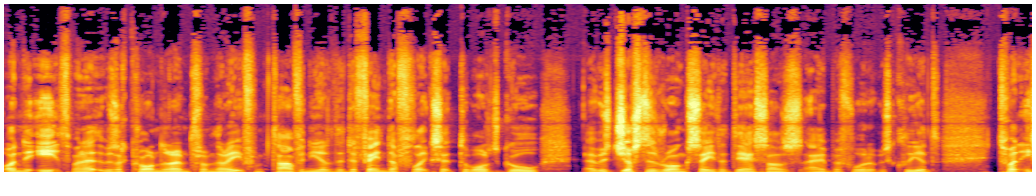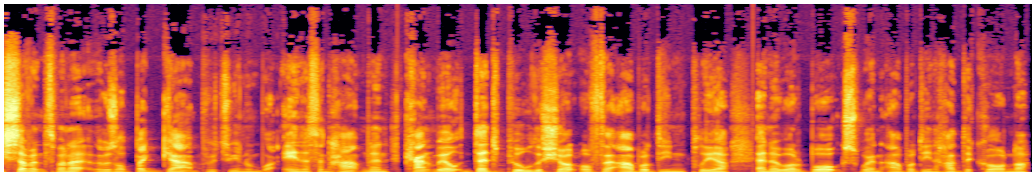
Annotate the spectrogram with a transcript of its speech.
On the eighth minute, there was a corner in from the right from Tavernier. The defender flicks it towards goal. It was just the wrong side of Dessers uh, before it was cleared. 27th minute, there was a big gap between anything happening. Cantwell did pull the shirt of the Aberdeen player in our box when Aberdeen had the corner.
